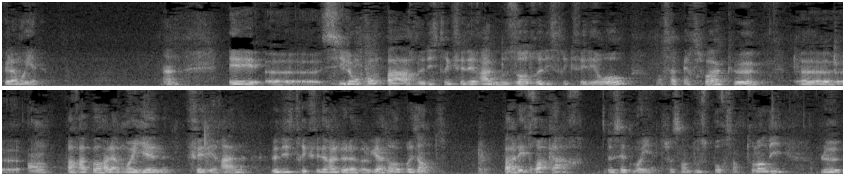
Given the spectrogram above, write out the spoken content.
que la moyenne. Hein? Et euh, si l'on compare le district fédéral aux autres districts fédéraux, on s'aperçoit que euh, par rapport à la moyenne fédérale, le district fédéral de la Volga ne représente pas les trois quarts de cette moyenne, 72%. Autrement dit, le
